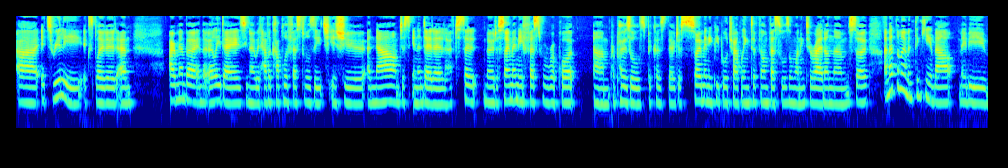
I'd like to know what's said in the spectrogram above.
uh, it's really exploded. And I remember in the early days, you know, we'd have a couple of festivals each issue, and now I'm just inundated. I have to say no to so many festival report um, proposals because there are just so many people traveling to film festivals and wanting to write on them. So I'm at the moment thinking about maybe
